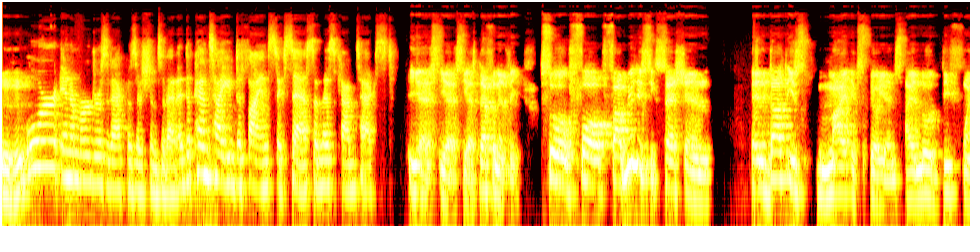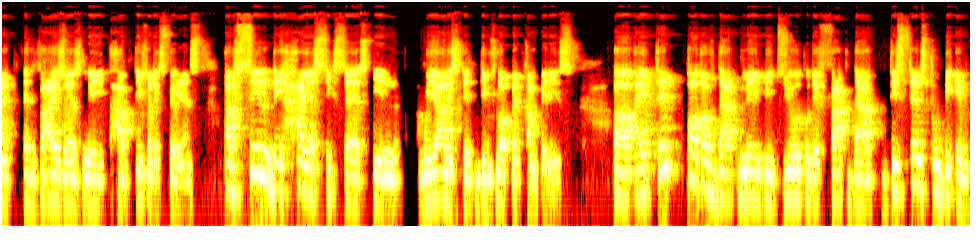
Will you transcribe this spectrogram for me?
mm-hmm. or in a mergers and acquisitions event? It depends how you define success in this context. Yes, yes, yes, definitely. So for family succession, and that is my experience. I know different advisors may have different experience. I've seen the highest success in real estate development companies. Uh, I think part of that may be due to the fact that this tends to be a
